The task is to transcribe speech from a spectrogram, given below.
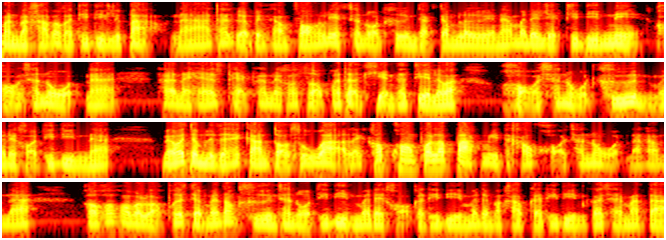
มันบังคับเอากับที่ดินหรือเปล่านะถ้าเกิดเป็นคำฟ้องเรียกโฉนดคืนจากจำเลยนะไม่ได้เรียกที่ดินนี่ขอโฉนดนะถ้าในแฮชแท็กท่านในข้อสอบเขาจะเขียนชัดเจนเลยว่าขอโฉนดคืนไม่ได้ขอที่ดินนะแม้ว่าจำเลยจะให้การต่อสู้ว่าอะไรครอบครองพลปักนี่แต่เขาขอโฉนดนะครับนะเขาครอบครองพลปักเพื่อจะไม่ต้องคืนโฉนดที่ดินไม่ได้ขอกับที่ดินไม่ได้บังคับกับที่ดินก็ใช้มาตรา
